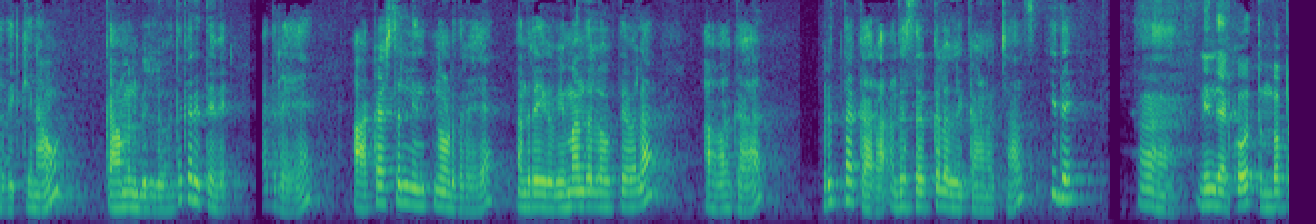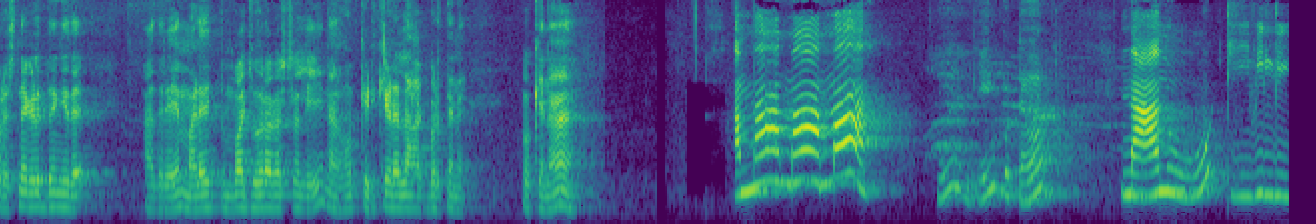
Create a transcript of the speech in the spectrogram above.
ಅದಕ್ಕೆ ನಾವು ಕಾಮನ್ ಬಿಲ್ಲು ಅಂತ ಕರಿತೇವೆ. ಆದರೆ ಆಕಾಶದಲ್ಲಿ ನಿಂತು ನೋಡಿದ್ರೆ, ಅಂದರೆ ಈಗ ವಿಮಾನದಲ್ಲಿ ಹೋಗ್ತೇವಲ್ಲ, ಆವಾಗ ವೃತ್ತಾಕಾರ ಅಂದರೆ ಸರ್ಕಲಲ್ಲಿ ಕಾಣೋ ಚಾನ್ಸ್ ಇದೆ. ಹಾಂ, ನಿಂದು ಯಾಕೋ ತುಂಬ ಇದೆ ಆದರೆ ಮಳೆ ತುಂಬ ಜೋರಾಗಷ್ಟರಲ್ಲಿ ನಾನು ಹೋಗಿ ಕಿಟಕಿಗಳೆಲ್ಲ ಹಾಕ್ಬರ್ತೇನೆ ಓಕೆನಾ? ಅಮ್ಮ ಅಮ್ಮ ಅಮ್ಮ. ಏನು ಪುಟ್ಟ? ನಾನು ಟಿವಿಲಿ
